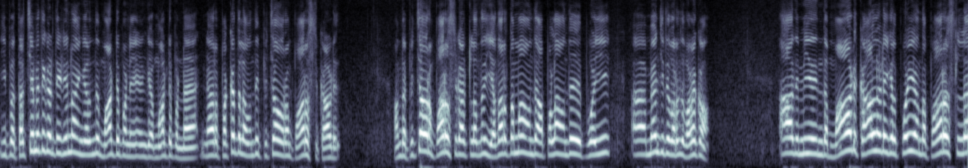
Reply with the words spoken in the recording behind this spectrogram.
இப்போ தச்சமயத்துக்கு எடுத்துக்கிட்டிங்கன்னா இங்கே வந்து மாட்டு பண்ணை இங்கே மாட்டு பண்ணை நேரம் பக்கத்தில் வந்து பிச்சாவரம் ஃபாரஸ்ட் காடு. அந்த பிச்சாவரம் ஃபாரஸ்ட் காட்டில் வந்து யதார்த்தமாக வந்து அப்போல்லாம் வந்து போய் மேய்ஞ்சிட்டு வர்றது வழக்கம். அது மீ இந்த மாடு கால்நடைகள் போய் அந்த ஃபாரஸ்ட்டில்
